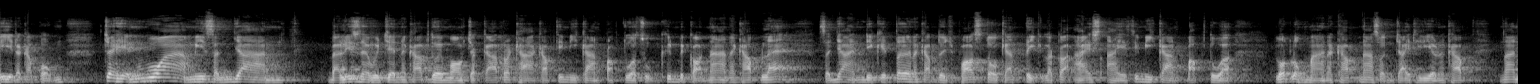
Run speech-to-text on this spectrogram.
ลี่นะครับผม จะเห็นว่ามีสัญญาณ b a l i s Divergence นะครับ โดยมองจากกราฟราคาครับที่มีการปรับตัวสูงขึ้นไปก่อนหน้านะครับ และสัญญาณอินดิเคเตอร์นะครับ โดยเฉพาะ Stochastic แล้วก็ RSI ที่มีการปรับตัวลดลงมานะครับ น่าสนใจทีเดียวนะครับ นั่น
